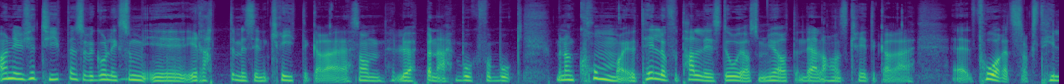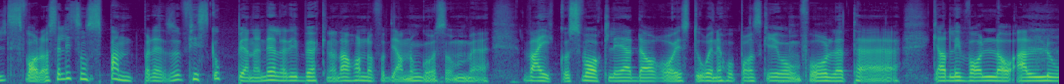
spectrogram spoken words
Han er jo ikke typen som vil gå liksom i, i, rette med sine kritikere sånn løpende, bok for bok. Men han kommer jo til å fortelle historier som gjør at en del av hans kritikere eh, får et slags tilsvar. Så jeg er litt sånn spent på det. Så Fisk opp igjen en del av de bøkene der han har fått gjennomgå som eh, veik og svak leder, og historien jeg håper han skriver om forholdet til Gerd Liv Valla og LO.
